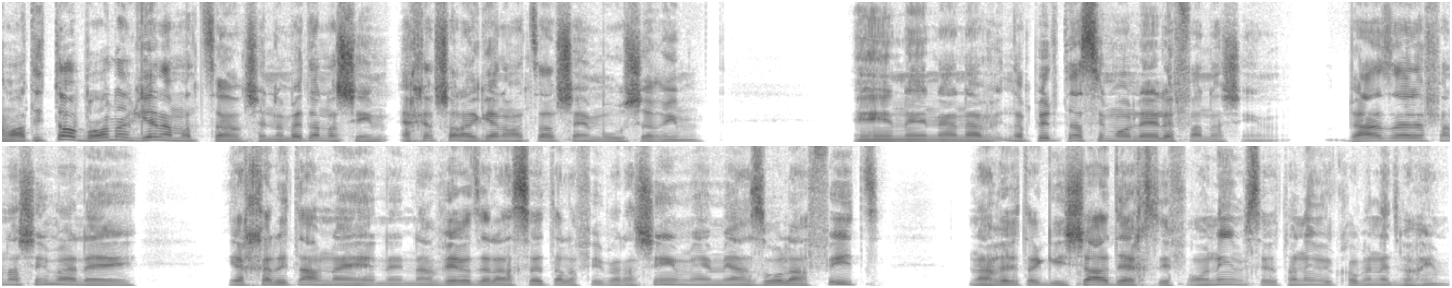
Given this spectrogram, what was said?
אמרתי, טוב, בואו נגיע למצב, שנלמד אנשים איך אפשר להגיע למצב שהם מאושרים. אה, נפיל את האסימון לאלף אנשים, ואז האלף אנשים האלה, יחד איתם נעביר את זה לעשרת אלפים אנשים, הם יעזרו להפיץ, נעביר את הגישה דרך ספרונים, סרטונים וכל מיני דברים.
